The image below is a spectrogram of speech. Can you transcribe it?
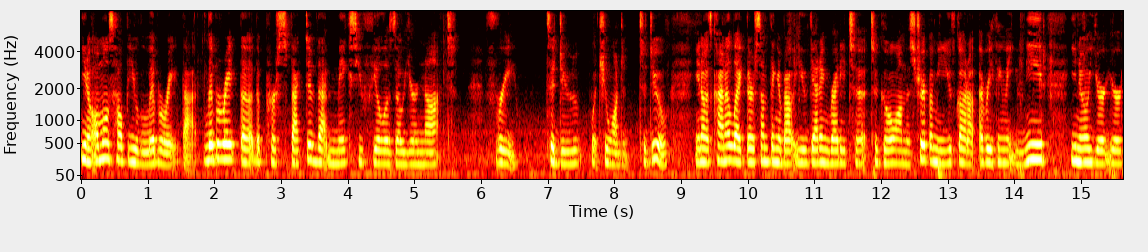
you know, almost help you liberate that, liberate the, the perspective that makes you feel as though you're not free to do what you wanted to do. You know, it's kind of like there's something about you getting ready to, to go on this trip. I mean, you've got uh, everything that you need. You know, you're, you're,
